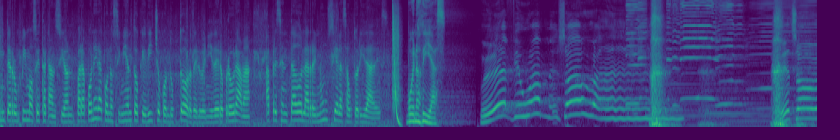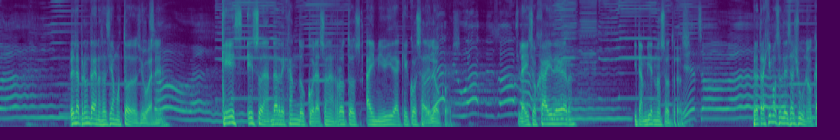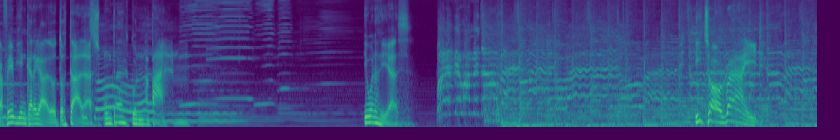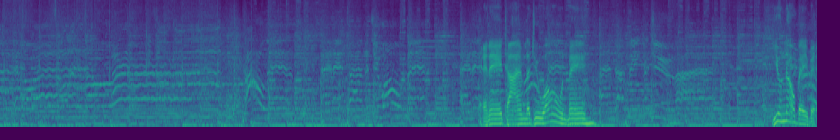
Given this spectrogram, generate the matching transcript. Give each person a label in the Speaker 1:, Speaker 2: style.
Speaker 1: Interrumpimos esta canción para poner a conocimiento que dicho conductor del venidero programa ha presentado la renuncia a las autoridades. Buenos días.
Speaker 2: Es la pregunta que nos hacíamos todos igual, ¿eh? ¿Qué es eso de andar dejando corazones rotos? Ay, mi vida, qué cosa de locos. Se la hizo Heidegger y también nosotros. Pero trajimos el desayuno, café bien cargado, tostadas, untadas con napalm. Y buenos días. It's alright. Anytime that you want me. You know, baby.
